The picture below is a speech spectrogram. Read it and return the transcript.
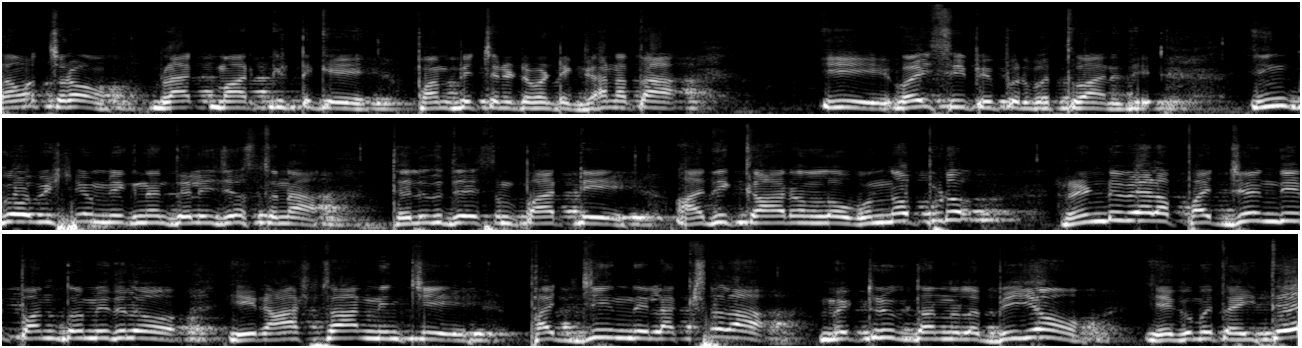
సంవత్సరం బ్లాక్ మార్కెట్కి పంపించినటువంటి ఘనత ఈ వైసీపీ ప్రభుత్వానిది. ఇంకో విషయం మీకు నేను తెలియజేస్తున్నా. తెలుగుదేశం పార్టీ అధికారంలో ఉన్నప్పుడు రెండు వేల పద్దెనిమిది పంతొమ్మిదిలో ఈ రాష్ట్రాన్ని నుంచి పద్దెనిమిది లక్షల మెట్రిక్ టన్నుల బియ్యం ఎగుమతి అయితే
